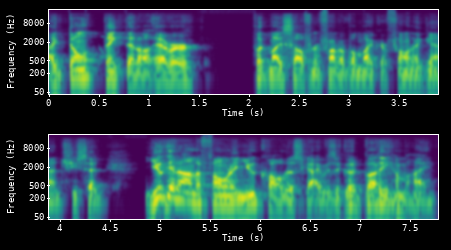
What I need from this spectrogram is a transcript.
I don't think that I'll ever put myself in front of a microphone again. She said, You get on the phone and you call this guy, he was a good buddy of mine.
